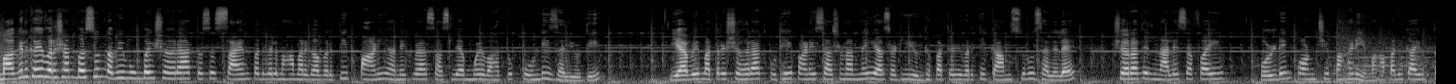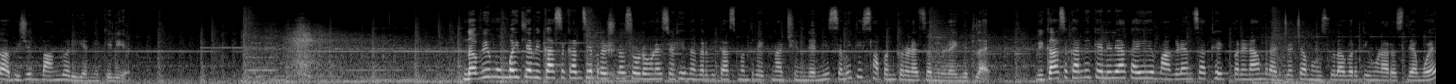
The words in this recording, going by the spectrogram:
मागील काही वर्षांपासून नवी मुंबई शहरात तसंच सायन पनवेल महामार्गावरती पाणी अनेक वेळा साचल्यामुळे वाहतूक कोंडी झाली होती. यावेळी मात्र शहरात कुठेही पाणी साचणार नाही यासाठी युद्धपातळीवरती काम सुरू झालेलं आहे. शहरातील नालेसफाई होल्डिंग पॉइंटची पाहणी महापालिका आयुक्त अभिजित बांगर यांनी केली आहे. नवी मुंबईतल्या विकासकांचे प्रश्न सोडवण्यासाठी नगरविकास मंत्री एकनाथ शिंदेंनी समिती स्थापन करण्याचा निर्णय घेतलाय. विकासकांनी केलेल्या काही मागण्यांचा थेट परिणाम राज्याच्या महसुलावरती होणार असल्यामुळे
